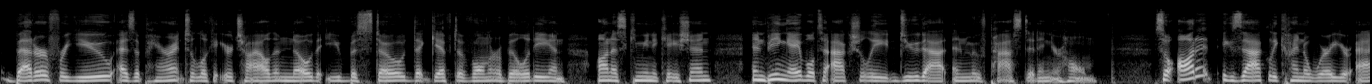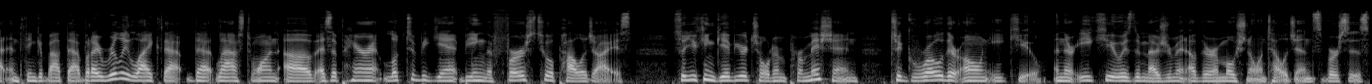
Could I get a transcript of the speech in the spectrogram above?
better for you as a parent to look at your child and know that you've bestowed that gift of vulnerability and honest communication and being able to actually do that and move past it in your home? So audit exactly kind of where you're at and think about that. But I really like that that last one of as a parent, look to begin being the first to apologize so you can give your children permission to grow their own EQ. And their EQ is the measurement of their emotional intelligence versus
